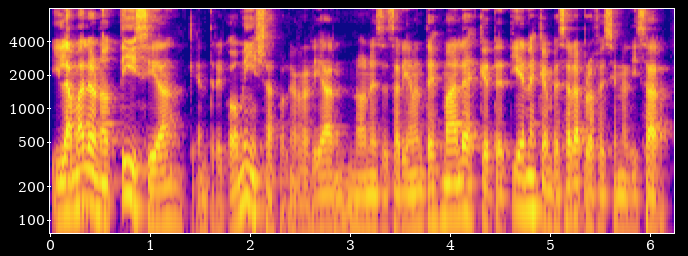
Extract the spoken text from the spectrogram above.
y la mala noticia, entre comillas, porque en realidad no necesariamente es mala, es que te tienes que empezar a profesionalizar.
